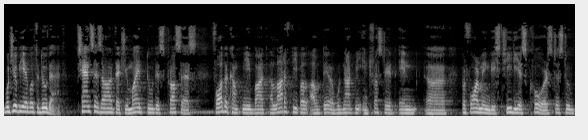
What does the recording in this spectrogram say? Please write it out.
would you be able to do that? Chances are that you might do this process for the company, but a lot of people out there would not be interested in uh, performing this tedious course just to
